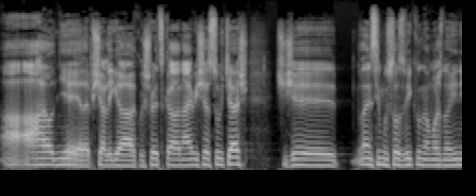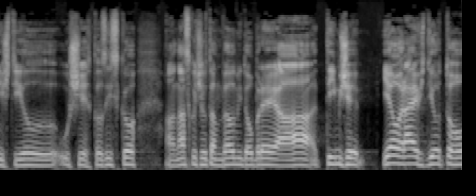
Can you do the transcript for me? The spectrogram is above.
a AHL nie je lepšia liga ako švedská najvyššia súťaž, čiže len si musel zvyknúť na možno iný štýl, už je klzisko, ale naskočil tam veľmi dobre a tým, že jeho hra je vždy od toho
